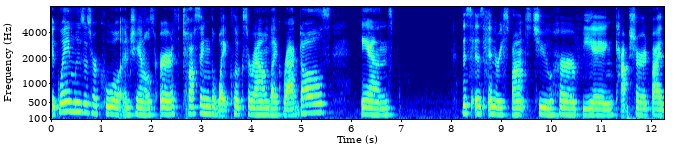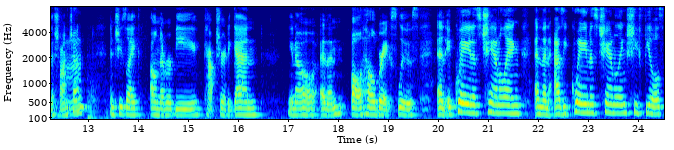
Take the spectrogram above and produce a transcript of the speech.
Egwene loses her cool and channels Earth, tossing the white cloaks around like rag dolls. And this is in response to her being captured by the Seanchan. Mm-hmm. And she's like, I'll never be captured again. You know, and then all hell breaks loose. And Egwene is channeling, and then as Egwene is channeling, she feels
